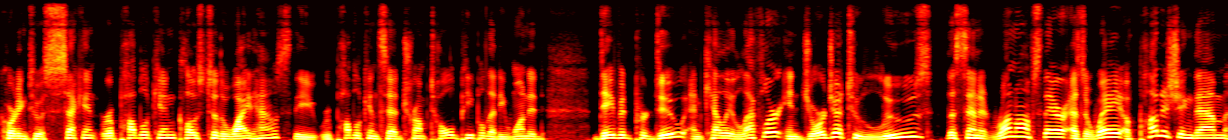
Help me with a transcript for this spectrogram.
According to a second Republican close to the White House, the Republican said Trump told people that he wanted David Perdue and Kelly Loeffler in Georgia to lose the Senate runoffs there as a way of punishing them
